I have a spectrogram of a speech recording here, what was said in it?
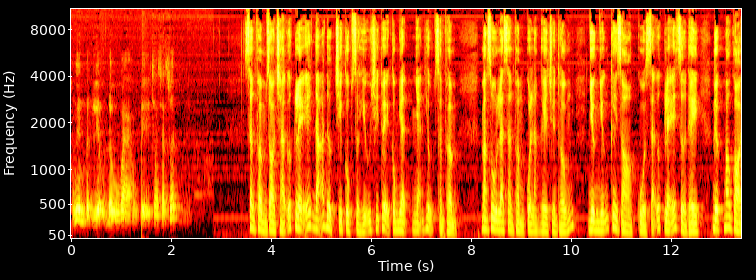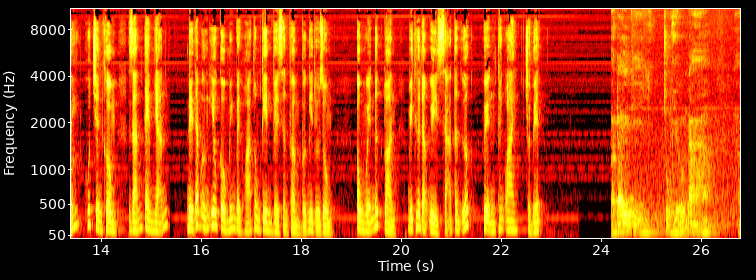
nguyên vật liệu đầu vào để cho sản xuất. Sản phẩm giò trà ước lễ đã được Tri Cục Sở hữu trí tuệ công nhận nhãn hiệu sản phẩm. Mặc dù là sản phẩm của làng nghề truyền thống, nhưng những cây giò của xã ước lễ giờ đây được bao gói, hút chân không, dán tem nhãn để đáp ứng yêu cầu minh bạch hóa thông tin về sản phẩm với người tiêu dùng. Ông Nguyễn Đức Toàn, Bí thư Đảng ủy xã Tân Ước, huyện Thanh Oai cho biết. Ở đây thì chủ yếu là à,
